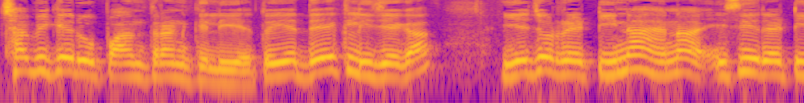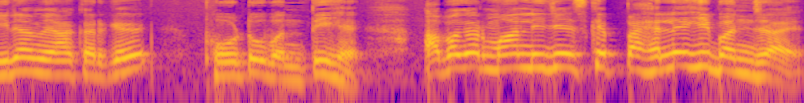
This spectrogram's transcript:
छवि के रूपांतरण के लिए। तो ये देख लीजिएगा, ये जो रेटिना है ना, इसी रेटिना में आकर के फ़ोटो बनती है। अब अगर मान लीजिए इसके पहले ही बन जाए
